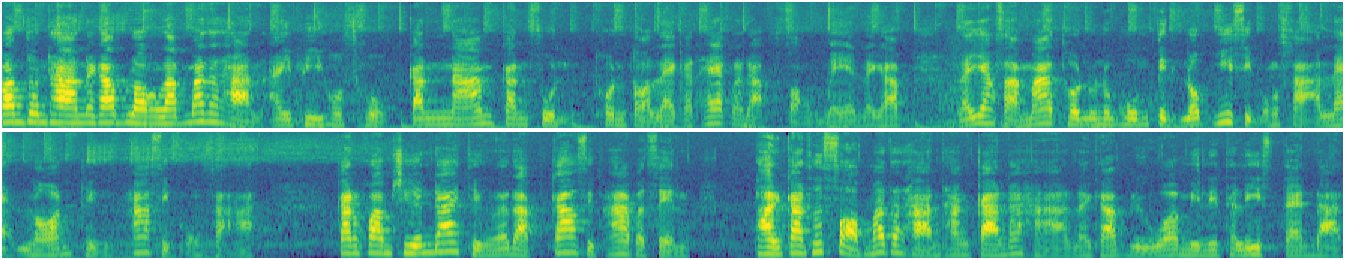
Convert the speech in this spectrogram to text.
ความทนทานนะครับรองรับมาตรฐาน IP66 กันน้ำกันฝุ่น ทนต่อแรงกระแทกระดับ 2 เมตรนะครับ และยังสามารถทนอุณหภูมิติดลบ 20 องศา และร้อนถึง 50 องศา การความชื้นได้ถึงระดับ 95%ผ่านการทดสอบมาตรฐานทางการทหารนะครับ หรือว่า Military Standard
